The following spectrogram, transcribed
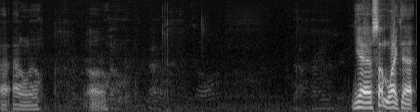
I, I don't know. Uh, yeah, something like that.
